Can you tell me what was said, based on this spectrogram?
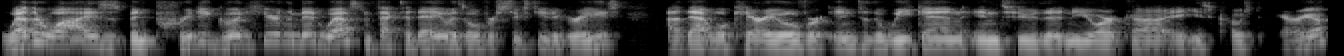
weather wise has been pretty good here in the Midwest. In fact, today was over 60 degrees. Uh, that will carry over into the weekend into the New York uh, East Coast area.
